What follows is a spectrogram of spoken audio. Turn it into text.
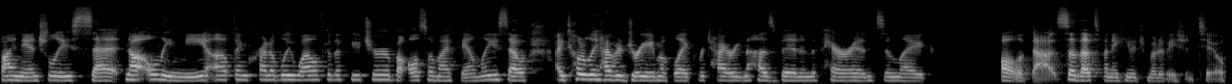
financially set not only me up incredibly well for the future, but also my family. So I totally have a dream of like retiring the husband and the parents and like all of that. So that's been a huge motivation too.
